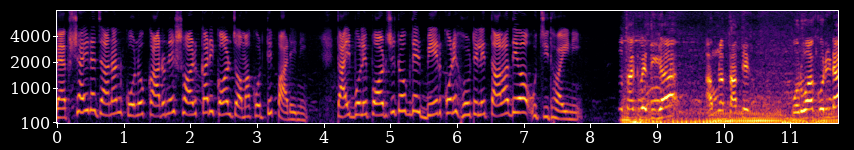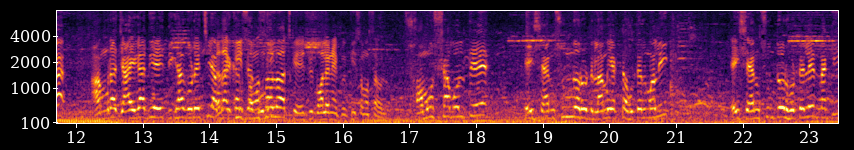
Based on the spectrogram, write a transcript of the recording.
ব্যবসায়ীরা জানান, কোনো কারণে সরকারি কর জমা করতে পারেনি। তাই বলে পর্যটকদের বের করে হোটেলে তালা দেওয়া উচিত হয়নি। থাকবে দীঘা, আমরা তাতে পরোয়া করি না। আমরা জায়গা দিয়ে এই দীঘা গড়েছি আমরা কি সমস্যা হলো আজকে? একটু বলেন একটু কি সমস্যা হলো? সমস্যা বলতে এই শ্যামসুন্দর হোটেল আমি একটা হোটেল মালিক। এই শ্যামসুন্দর হোটেলের নাকি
